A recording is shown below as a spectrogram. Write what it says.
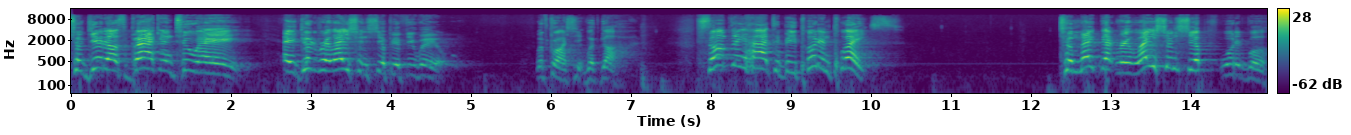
to get us back into a, a good relationship, if you will, with Christ, with God. Something had to be put in place to make that relationship what it was.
